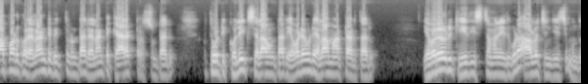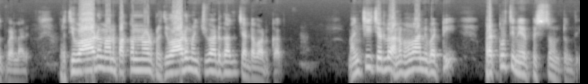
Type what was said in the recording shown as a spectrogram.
కాపాడుకోవాలి. ఎలాంటి వ్యక్తులు ఉంటారు? ఎలాంటి క్యారెక్టర్స్ ఉంటారు? తోటి కొలీగ్స్ ఎలా ఉంటారు? ఎవడెవడు ఎలా మాట్లాడతారు? ఎవరెవరికి ఏది ఇష్టం అనేది కూడా ఆలోచన చేసి ముందుకు వెళ్ళాలి. ప్రతివాడు మన పక్కన ఉన్నవాడు ప్రతివాడు మంచివాడు కాదు చెడ్డవాడు కాదు. మంచి చెడులు అనుభవాన్ని బట్టి ప్రకృతి నేర్పిస్తూ ఉంటుంది.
